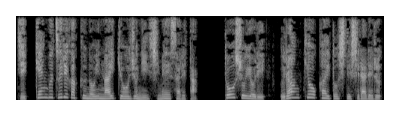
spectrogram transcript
実験物理学の院内教授に指名された。当初よりウラン協会として知られる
